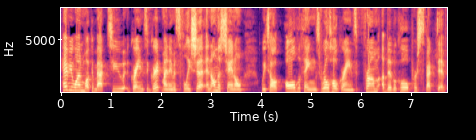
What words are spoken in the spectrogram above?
Hey everyone, welcome back to Grains and Grit. My name is Felicia and on this channel we talk all the things real whole grains from a biblical perspective.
